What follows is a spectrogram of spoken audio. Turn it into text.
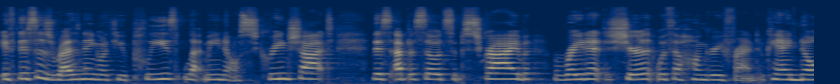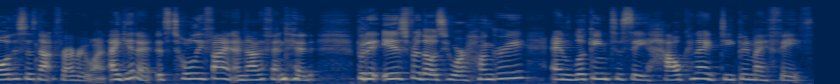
If this is resonating with you, please let me know. Screenshot this episode, subscribe, rate it, share it with a hungry friend. Okay, I know this is not for everyone. I get it. It's totally fine. I'm not offended. But it is for those who are hungry and looking to see how can I deepen my faith?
